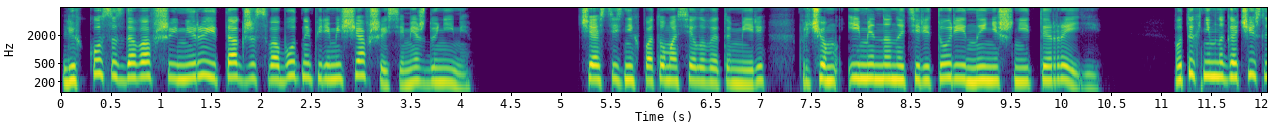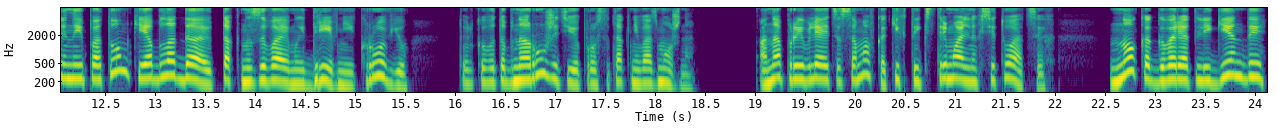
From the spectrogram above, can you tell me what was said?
легко создававшие миры и также свободно перемещавшиеся между ними. Часть из них потом осела в этом мире, причем именно на территории нынешней Терреи. Вот их немногочисленные потомки обладают так называемой древней кровью, только вот обнаружить ее просто так невозможно. Она проявляется сама в каких-то экстремальных ситуациях, но, как говорят легенды,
